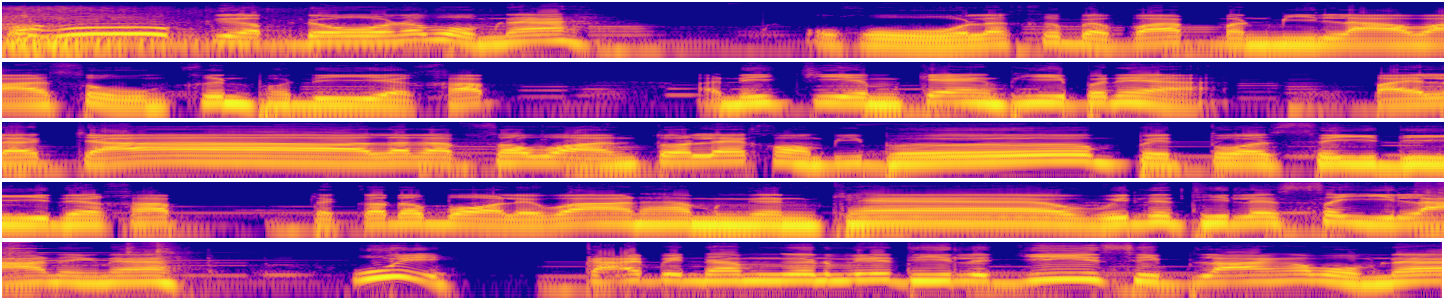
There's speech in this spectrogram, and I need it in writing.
โอ้เกือบโดนนะผมนะ โอ้โห แล้วคือแบบว่ามันมีลาวาสูงขึ้นพอดีอะครับ อันนี้ GM แกล้งพี่ปะเนี่ย ไปแล้วจ้า ระดับสวรรค์ตัวแรกของพี่เพิ่ม เป็นตัว CD นะครับ แต่ก็ต้องบอกเลยว่าทำเงินแค่วินาทีละ 4 ล้านเองนะ อุ้ย กลายเป็นทำเงินวินาทีละ 20 ล้านครับผมนะ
